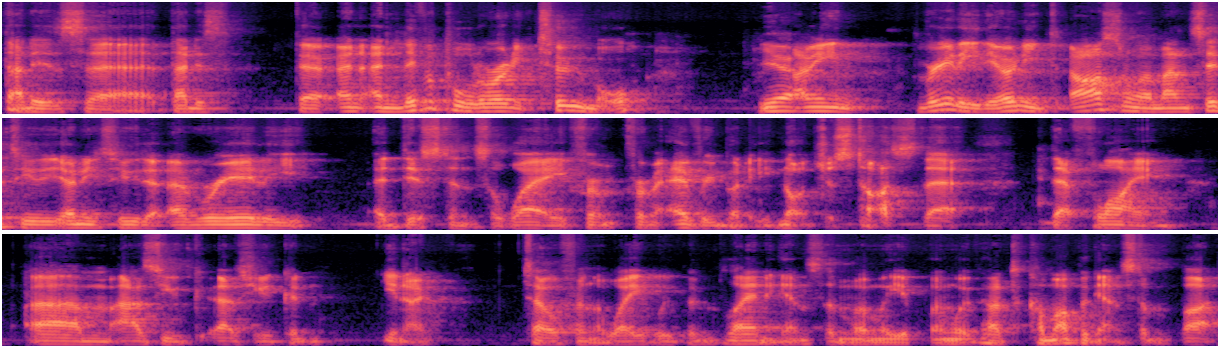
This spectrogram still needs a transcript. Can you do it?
that is uh, that is there, and and Liverpool are only two more. Yeah, I mean, really, the only Arsenal and Man City are the only two that are really a distance away from from everybody, not just us. They're they're flying, um, as you as you can you know tell from the way we've been playing against them when we when we've had to come up against them. But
